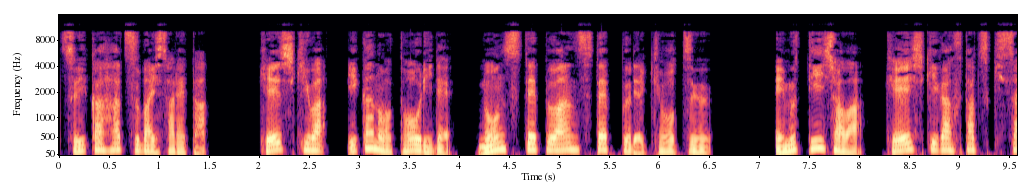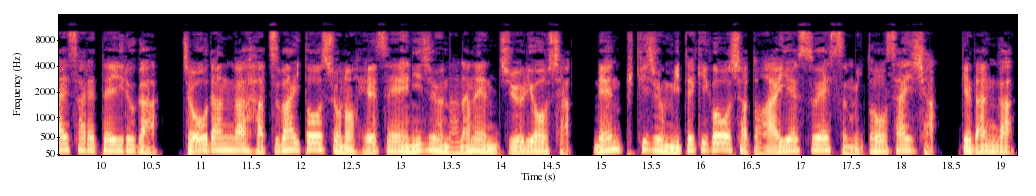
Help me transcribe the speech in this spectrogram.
追加発売された。形式は以下の通りで、ノンステップ1ステップで共通。MT 社は、形式が2つ記載されているが、上段が発売当初の平成27年重量車、燃費基準未適合車と ISS 未搭載車、下段が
